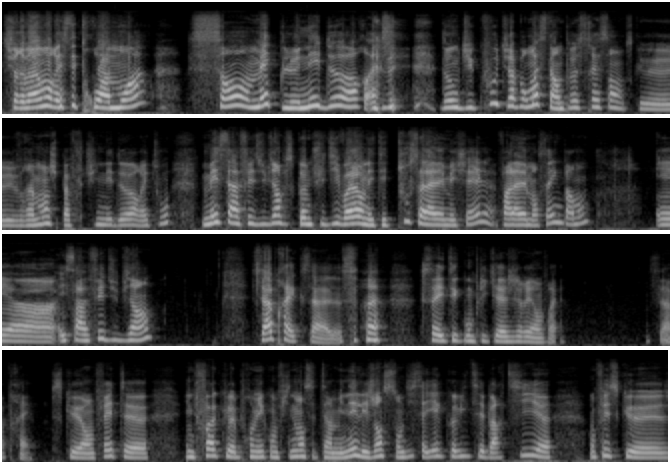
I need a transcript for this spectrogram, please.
je serais vraiment restée trois mois sans mettre le nez dehors. Donc du coup, tu vois, pour moi, c'était un peu stressant parce que vraiment, j'ai pas foutu le nez dehors et tout. Mais ça a fait du bien parce que comme tu dis, voilà, on était tous à la même échelle, enfin à la même enseigne, pardon. Et, euh, et ça a fait du bien. C'est après que ça, ça, a été compliqué à gérer en vrai. C'est après. Parce que en fait, euh, une fois que le premier confinement s'est terminé, les gens se sont dit, ça y est, le Covid, c'est parti, euh, on fait ce que,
